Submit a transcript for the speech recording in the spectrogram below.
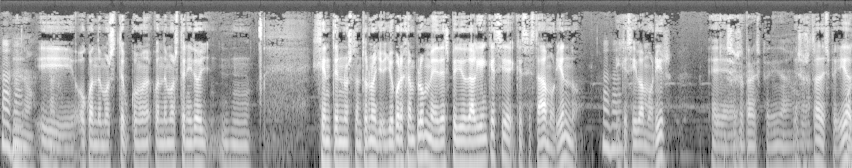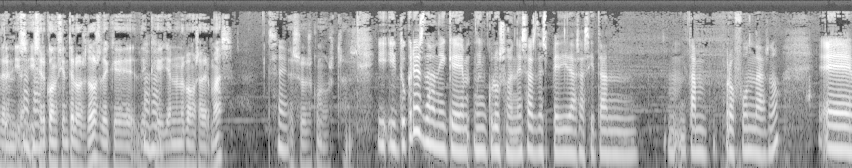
¿no? No. y o cuando hemos te- como- cuando hemos tenido mm, gente en nuestro entorno yo, yo por ejemplo me he despedido de alguien que se, que se estaba muriendo y que se iba a morir Eh, Eso es otra despedida. eso es otra despedida de- y, ser consciente los dos de que, de que ya no nos vamos a ver más sí. eso es como ostras ¿Y, y tú crees, Dani, que incluso en esas despedidas así tan, mm, tan profundas, ¿no? Eh,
